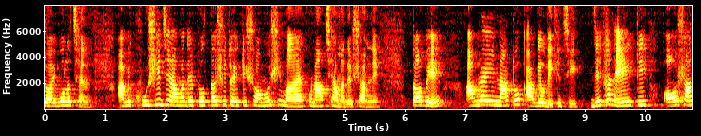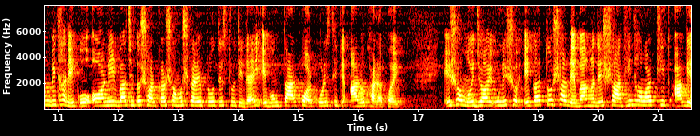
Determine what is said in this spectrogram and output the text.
জয় বলেছেন আমি খুশি যে আমাদের প্রত্যাশিত একটি সময়সীমা এখন আছে আমাদের সামনে। তবে আমরা এই নাটক আগেও দেখেছি, যেখানে একটি অসাংবিধানিক ও অনির্বাচিত সরকার সংস্কারের প্রতিশ্রুতি দেয় এবং তারপর পরিস্থিতি আরও খারাপ হয়। এ সময় জয় উনিশশো একাত্তর সালে বাংলাদেশ স্বাধীন হওয়ার ঠিক আগে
